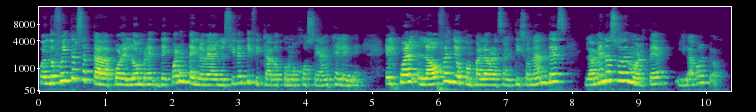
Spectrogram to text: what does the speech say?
cuando fue interceptada por el hombre de 49 años identificado como José Ángel N., el cual la ofendió con palabras altisonantes, la amenazó de muerte y la golpeó.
